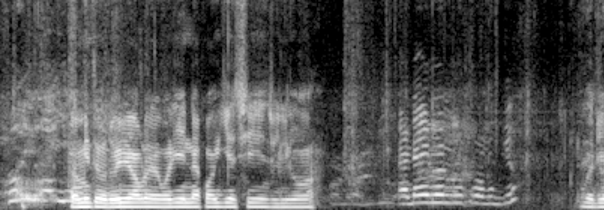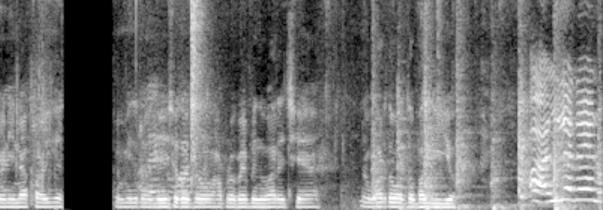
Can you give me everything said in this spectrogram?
હોય હોળી અમે તો જોઈ લ્યો આપણે વરિયાળી નાખવા ગયા છીએ. જોઈ લ્યો. રૂપમાં વરિયાળી નાખવા ગયા મિત્રો જોઈ શકો છો આપણો ભાઈબંધ વારે છે. વારતો વારતો ભાગી ગયો.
